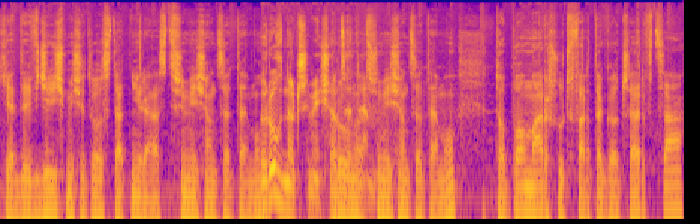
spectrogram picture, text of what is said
kiedy widzieliśmy się tu ostatni raz, trzy miesiące temu, Równo trzy miesiące równo temu. trzy miesiące temu, to po marszu 4 czerwca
